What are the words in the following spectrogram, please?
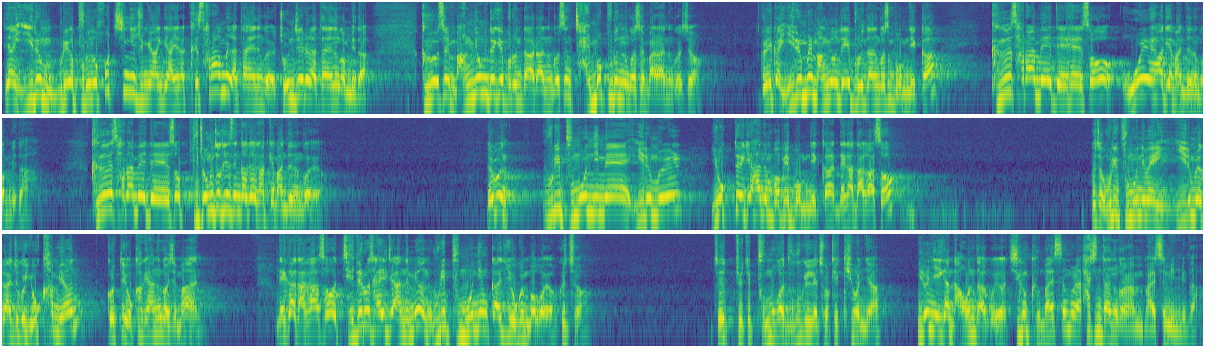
그냥 이름 우리가 부르는 호칭이 중요한 게 아니라 그 사람을 나타내는 거예요. 존재를 나타내는 겁니다. 그것을 망령되게 부른다라는 것은 잘못 부르는 것을 말하는 거죠. 그러니까 이름을 망령되게 부른다는 것은 뭡니까? 그 사람에 대해서 오해하게 만드는 겁니다. 그 사람에 대해서 부정적인 생각을 갖게 만드는 거예요. 여러분, 우리 부모님의 이름을 욕되게 하는 법이 뭡니까? 내가 나가서 그죠? 우리 부모님의 이름을 가지고 욕하면 그것도 욕하게 하는 거지만 내가 나가서 제대로 살지 않으면 우리 부모님까지 욕을 먹어요. 그렇죠? 제, 제 부모가 누구길래 저렇게 키웠냐? 이런 얘기가 나온다고요. 지금 그 말씀을 하신다는 거란 말씀입니다.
